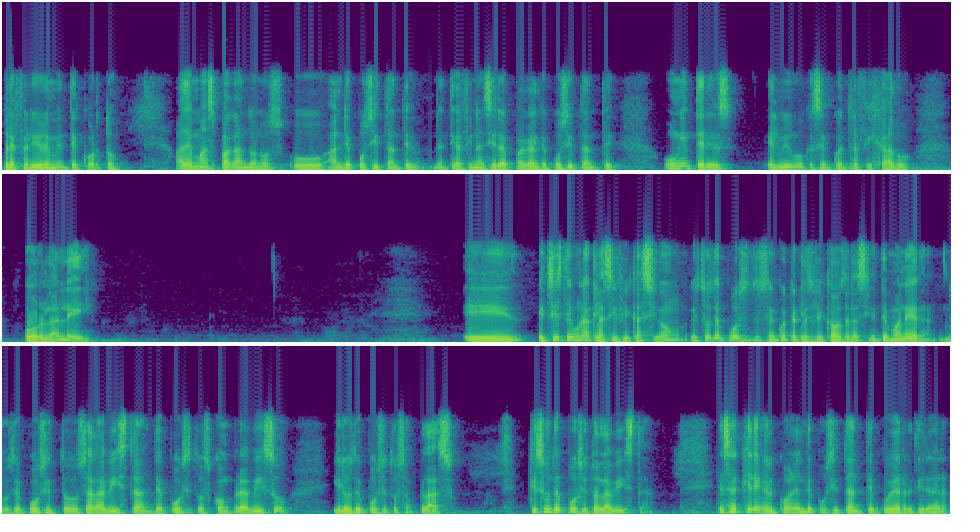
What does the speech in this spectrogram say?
preferiblemente corto, además pagándonos al depositante, la entidad financiera paga al depositante un interés, el mismo que se encuentra fijado por la ley. Eh, existe una clasificación. Estos depósitos se encuentran clasificados de la siguiente manera. Los depósitos a la vista, depósitos con preaviso y los depósitos a plazo. ¿Qué es un depósito a la vista? Es aquel en el cual el depositante puede retirar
